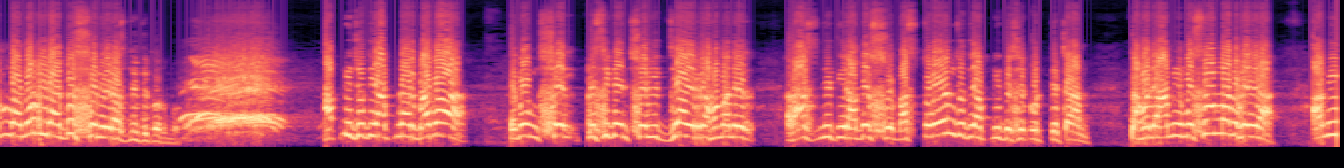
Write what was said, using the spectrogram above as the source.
আমরা নবীর আদর্শ নিয়ে রাজনীতি করব। আপনি যদি আপনার বাবা এবং প্রেসিডেন্ট শহীদ জিয়াউর রহমানের রাজনীতির আদর্শ বাস্তবায়ন যদি আপনি দেশে করতে চান, তাহলে আমি মুসলমান হইয়া আমি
